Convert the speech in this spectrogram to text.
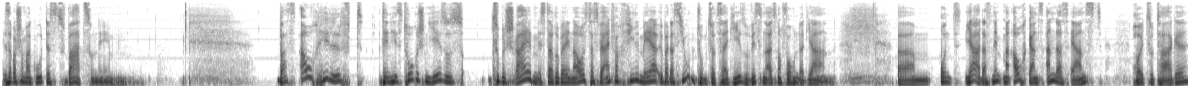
ist aber schon mal gut, das wahrzunehmen. Was auch hilft, den historischen Jesus zu beschreiben, ist darüber hinaus, dass wir einfach viel mehr über das Judentum zur Zeit Jesu wissen als noch vor 100 Jahren. Ähm, und ja, das nimmt man auch ganz anders ernst heutzutage,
